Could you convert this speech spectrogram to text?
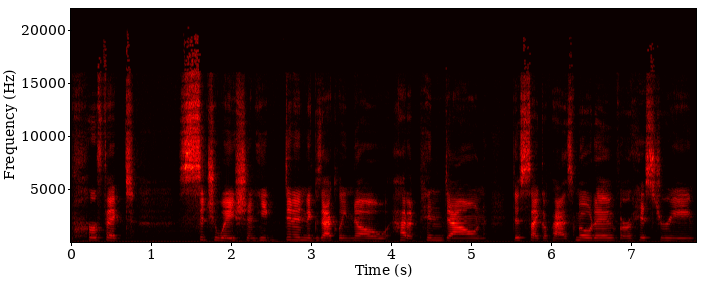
perfect situation. He didn't exactly know how to pin down this psychopath's motive or history.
